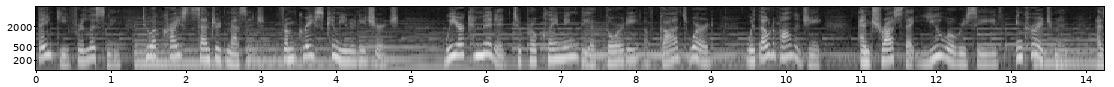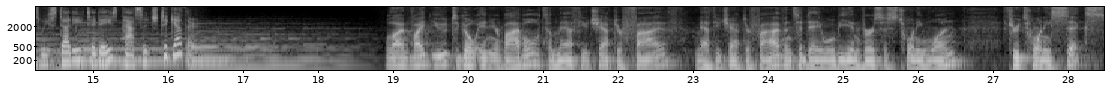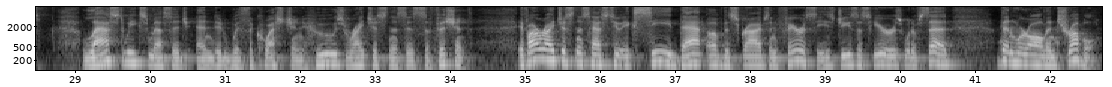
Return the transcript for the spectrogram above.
Thank you for listening to a Christ centered message from Grace Community Church. We are committed to proclaiming the authority of God's Word without apology and trust that you will receive encouragement as we study today's passage together. Well, I invite you to go in your Bible to Matthew chapter 5. Matthew chapter 5, and today we'll be in verses 21 through 26. Last week's message ended with the question whose righteousness is sufficient? If our righteousness has to exceed that of the scribes and Pharisees, Jesus' hearers would have said, then we're all in trouble.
